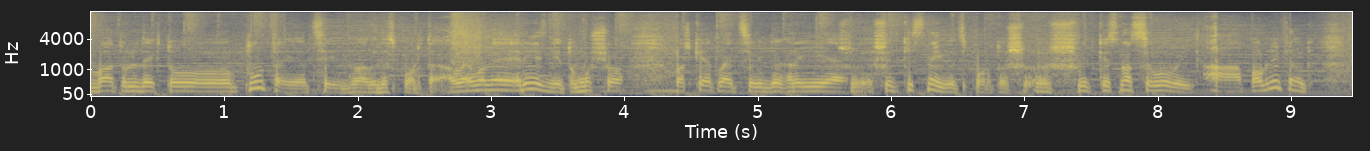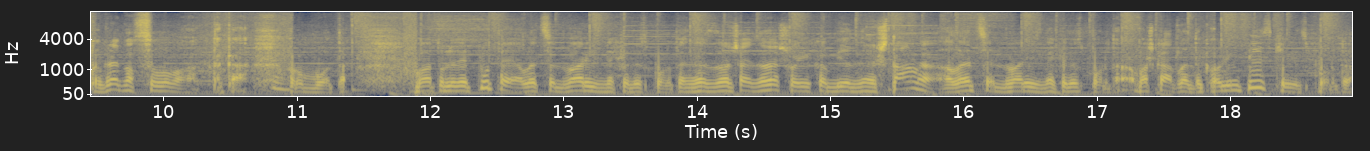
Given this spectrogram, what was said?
багато людей, хто плутає ці два види спорту, але вони різні, тому що важкий атлетиці відіграє швидкісний від спорту, ш- швидкісно-силовий, а пауерліфінг конкретно силова така робота. Багато людей путає, але це два різних види спорту. Не означає за те, що їх об'єднує штанга, але це два різних види спорту. Важка атлетика олімпійський від спорту,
